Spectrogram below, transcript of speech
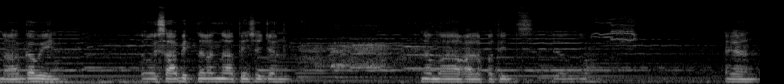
na gawin. So isabit na lang natin siya dyan na mga kalapatids. So, ayan.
